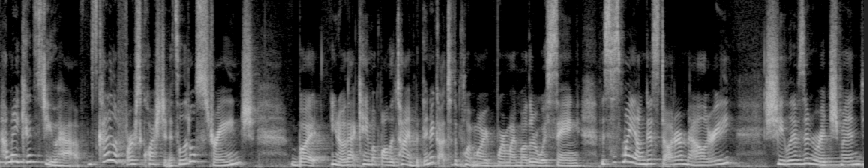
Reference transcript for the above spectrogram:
How many kids do you have? It's kind of the first question. It's a little strange, but you know, that came up all the time. But then it got to the point where, where my mother was saying, This is my youngest daughter, Mallory. She lives in Richmond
